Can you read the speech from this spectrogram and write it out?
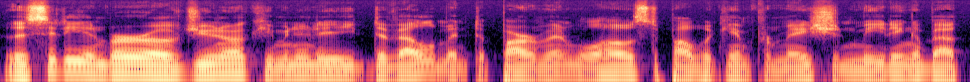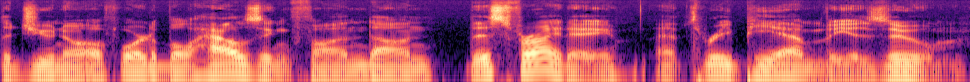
The City and Borough of Juneau Community Development Department will host a public information meeting about the Juneau Affordable Housing Fund on this Friday at 3 p.m. via Zoom.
